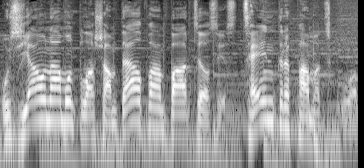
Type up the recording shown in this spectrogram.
Uz jaunām un plašām telpām pārcelsies centra pamatskola.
